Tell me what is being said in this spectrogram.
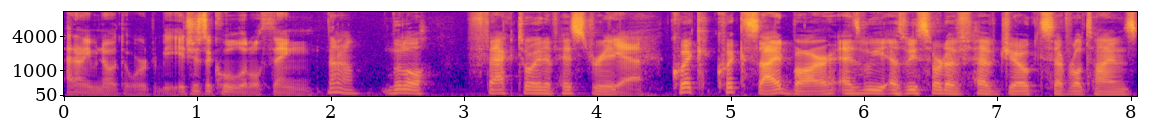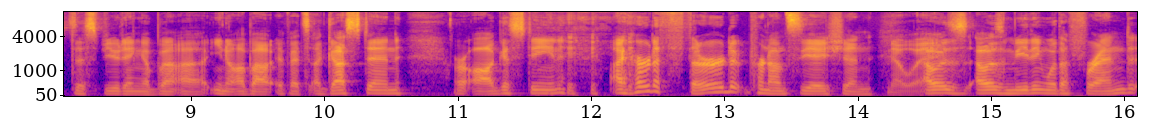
i don't even know what the word would be. It's just a cool little thing. No no little factoid of history. Yeah. Quick, quick sidebar. As we as we sort of have joked several times, disputing about uh, you know about if it's Augustine or Augustine. I heard a third pronunciation. No way. I was I was meeting with a friend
